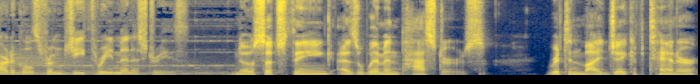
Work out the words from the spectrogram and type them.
articles from G3 Ministries. No Such Thing as Women Pastors, written by Jacob Tanner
